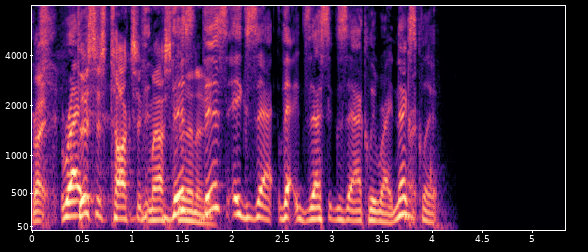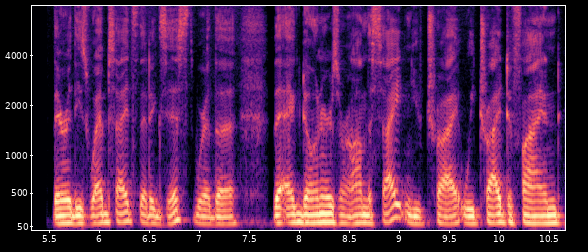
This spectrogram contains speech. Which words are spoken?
Right. Right. This is toxic masculinity. this exact that, that's exactly right. Next clip. There are these websites that exist where the the egg donors are on the site, and you try. We tried to find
